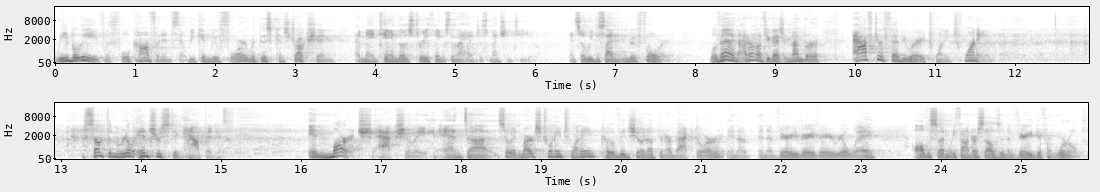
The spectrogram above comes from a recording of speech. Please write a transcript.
we believe with full confidence that we can move forward with this construction and maintain those three things that I had just mentioned to you. And so we decided to move forward. Well, then, I don't know if you guys remember, after February 2020, something real interesting happened in March, actually. And uh, so in March 2020, COVID showed up in our back door in a, in a very, very, very real way. All of a sudden, we found ourselves in a very different world.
